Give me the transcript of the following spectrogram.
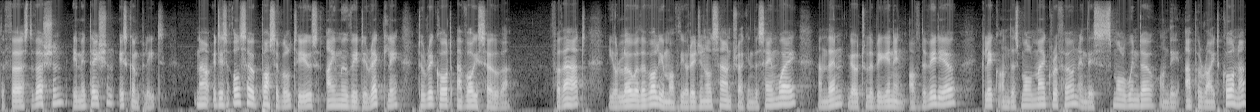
The first version, imitation, is complete. Now it is also possible to use iMovie directly to record a voiceover. For that, you lower the volume of the original soundtrack in the same way and then go to the beginning of the video, click on the small microphone in this small window on the upper right corner.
